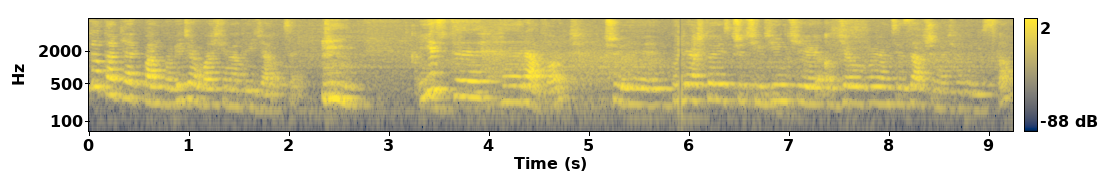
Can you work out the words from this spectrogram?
I to tak jak Pan powiedział właśnie na tej działce. Jest e, raport, ponieważ to jest przedsięwzięcie oddziałujące zawsze na środowisko.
